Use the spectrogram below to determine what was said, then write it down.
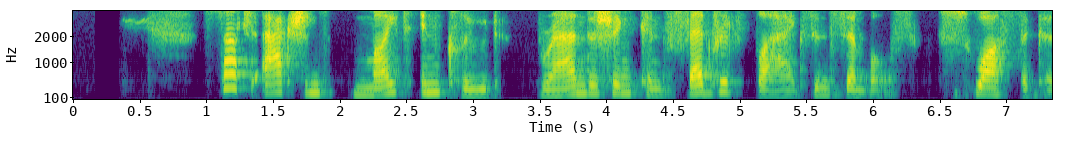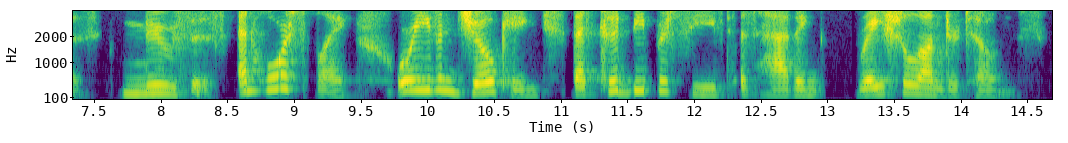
Such actions might include brandishing Confederate flags and symbols, swastikas, nooses, and horseplay, or even joking that could be perceived as having racial undertones.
